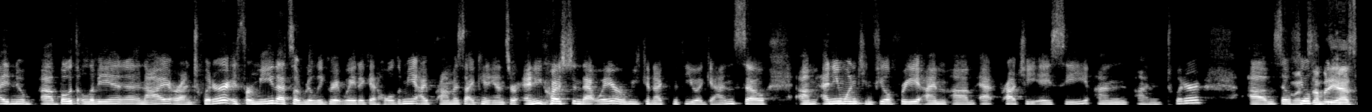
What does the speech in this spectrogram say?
i know uh, both olivia and i are on twitter for me that's a really great way to get hold of me i promise i can answer any question that way or reconnect with you again so um, anyone can feel free i'm um, at prachee ac on on twitter um, so When somebody asks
